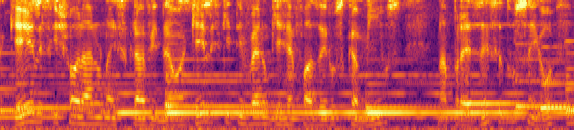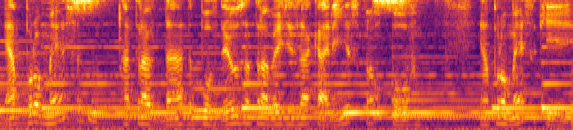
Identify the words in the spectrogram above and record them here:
aqueles que choraram na escravidão, aqueles que tiveram que refazer os caminhos na presença do Senhor, é a promessa dada por Deus através de Zacarias para o povo. É a promessa que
